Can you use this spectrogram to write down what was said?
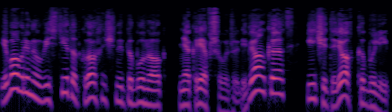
и вовремя увести этот крошечный табунок неокрепшего жеребенка и четырех кобылит.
